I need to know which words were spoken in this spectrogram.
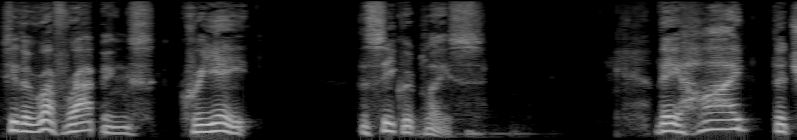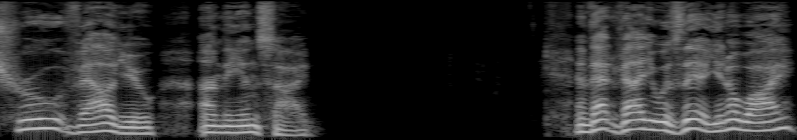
See, the rough wrappings create the secret place. They hide the true value on the inside. And that value is there. You know why?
